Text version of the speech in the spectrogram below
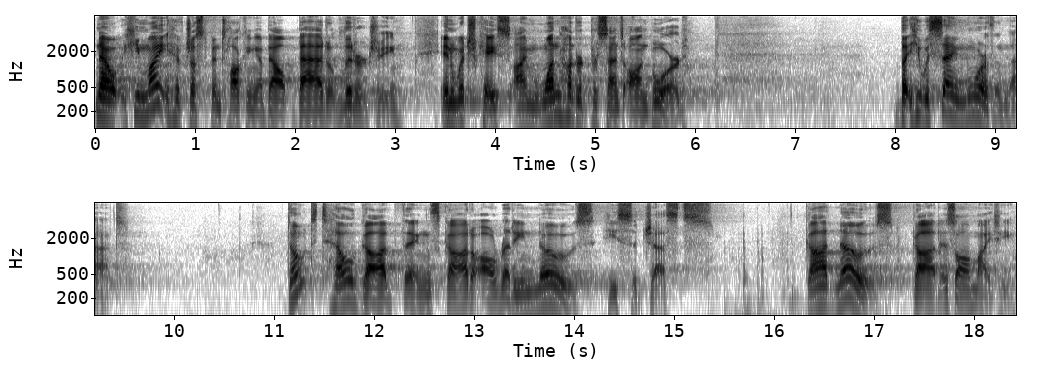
Now, he might have just been talking about bad liturgy, in which case I'm 100% on board. But he was saying more than that. Don't tell God things God already knows, he suggests. God knows God is Almighty,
